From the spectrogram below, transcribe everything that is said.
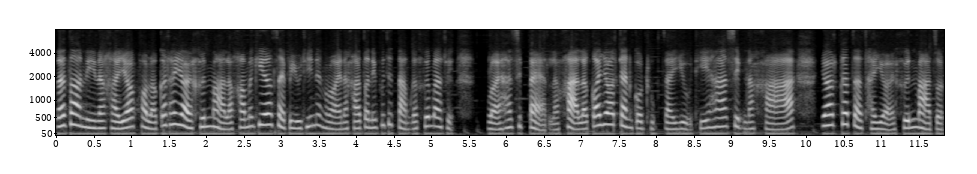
และตอนนี้นะคะยอดของเราก็ทยอยขึ้นมาแล้วค่ะเมื่อกี้เราใส่ไปอยู่ที่ 100 นะคะ ตอนนี้ผู้ติดตามก็ขึ้นมาถึง 158 แล้วค่ะ แล้วก็ยอดการกดถูกใจอยู่ที่ 50 นะคะ ยอดก็จะทยอยขึ้นมาจน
